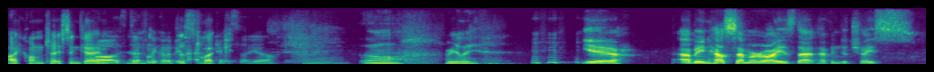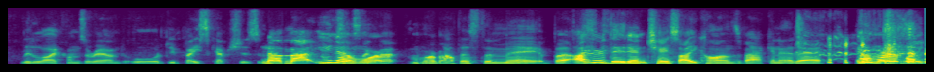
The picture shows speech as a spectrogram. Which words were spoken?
icon chasing game. Oh, it's definitely gonna be an just like, chaser, yeah. Mm. oh, really? yeah, I mean, how samurai is that having to chase little icons around or do base captures. and Now, Matt, you know nonsense like more more about this than me, but I heard they didn't chase icons back in the day. I heard like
